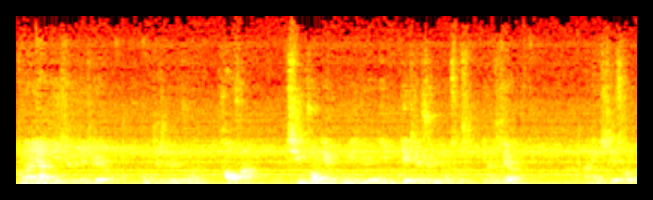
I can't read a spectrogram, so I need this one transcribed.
东南亚地区的这些我们这些人种啊好发青壮年不明原因夜间睡眠中猝死，应该是这样的，那个写错了，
